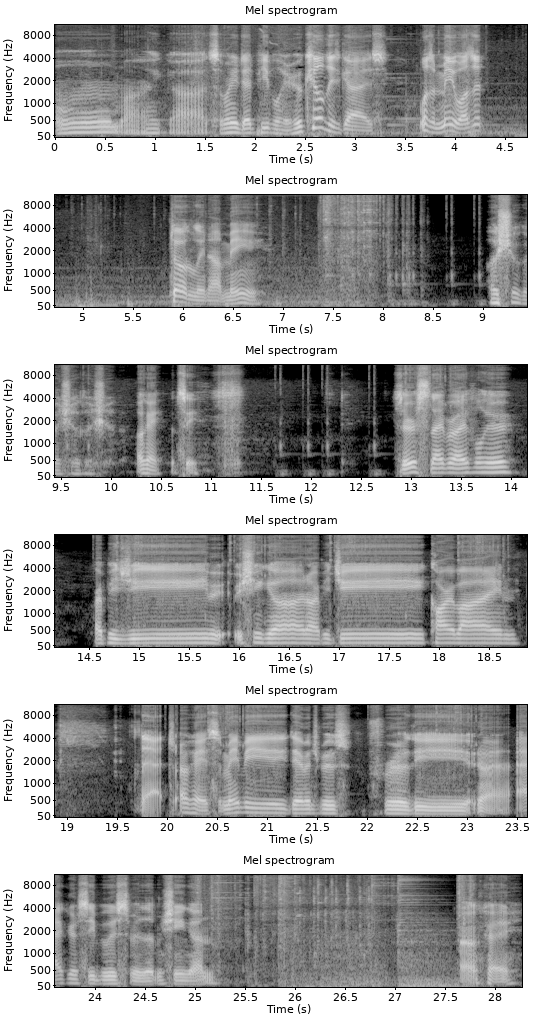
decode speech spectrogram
Oh my god, so many dead people here. Who killed these guys? Wasn't me, was it? Totally not me. Oh, sugar, sugar, sugar. Okay, let's see. Is there a sniper rifle here? RPG, machine gun, RPG, carbine. That. Okay, so maybe damage boost for the uh, accuracy boost for the machine gun. Okay.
